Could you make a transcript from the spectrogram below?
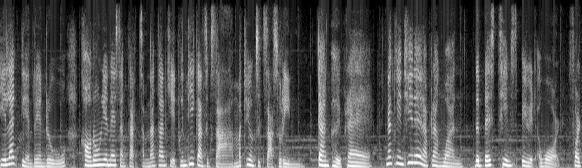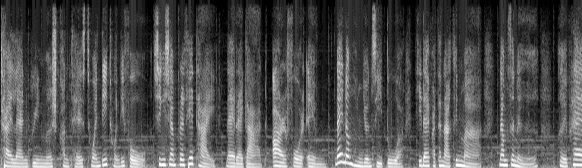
ทีแลกเปลี่ยนเรียนรู้ ของโรงเรียนในสังกัดสำนักงานเขตพื้นที่การศึกษา มัธยมศึกษาสุรินทร์การเผยแพร่ นักเรียนที่ได้รับรางวัล The Best Team Spirit Award for Thailand Green Merch Contest 2024 ชิงแชมป์ประเทศไทยในรายการ R4M ได้นำหุ่นยนต์ 4 ตัวที่ได้พัฒนาขึ้นมานำเสนอ เผยแพร่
